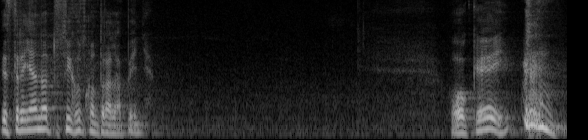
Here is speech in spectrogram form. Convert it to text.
estrellando a tus hijos contra la peña. Ok.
